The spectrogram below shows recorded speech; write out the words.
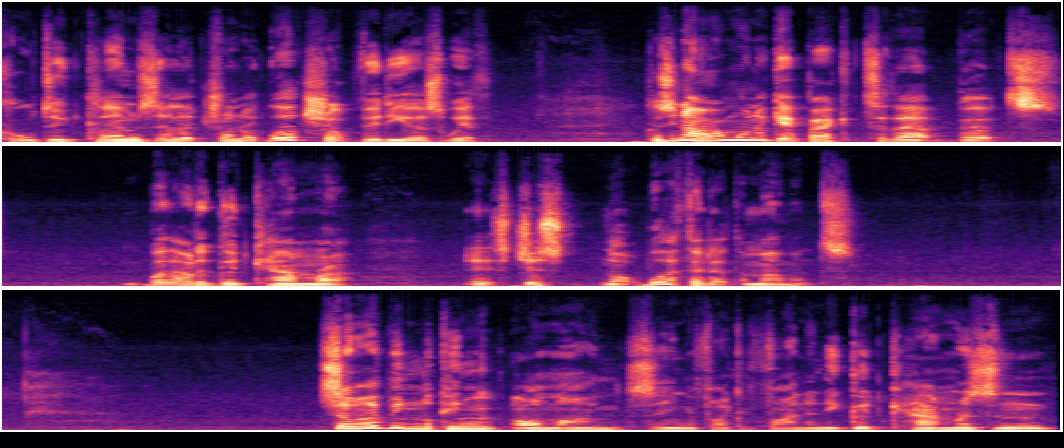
Cool Dude Clem's electronic workshop videos with. Because, you know, I want to get back to that, but without a good camera, it's just not worth it at the moment. So I've been looking online, seeing if I can find any good cameras, and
